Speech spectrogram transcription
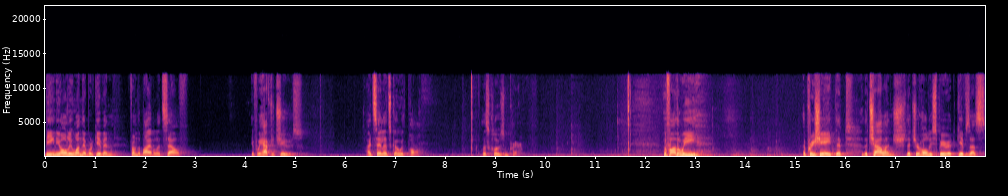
being the only one that we're given from the Bible itself, if we have to choose, I'd say let's go with Paul. Let's close in prayer. Well, Father, we appreciate that the challenge that your Holy Spirit gives us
